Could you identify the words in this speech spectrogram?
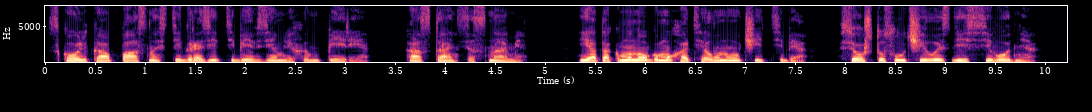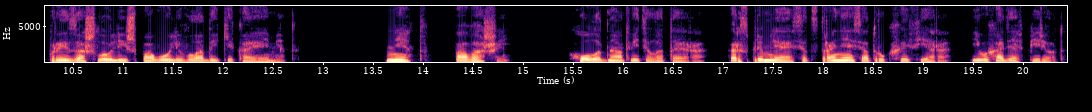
«Сколько опасностей грозит тебе в землях Империи. Останься с нами. Я так многому хотела научить тебя. Все, что случилось здесь сегодня, произошло лишь по воле владыки Каэмит». «Нет, по вашей», — холодно ответила Тера, распрямляясь, отстраняясь от рук Хефера и выходя вперед.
